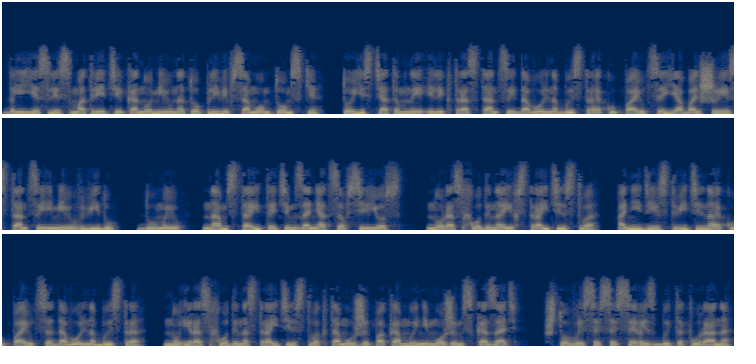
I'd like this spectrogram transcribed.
Да и если смотреть экономию на топливе в самом Томске, то есть атомные электростанции довольно быстро окупаются я большие станции имею в виду. Думаю, нам стоит этим заняться всерьез, но расходы на их строительство, они действительно окупаются довольно быстро. Но и расходы на строительство к тому же пока мы не можем сказать, что в СССР избыток урана.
